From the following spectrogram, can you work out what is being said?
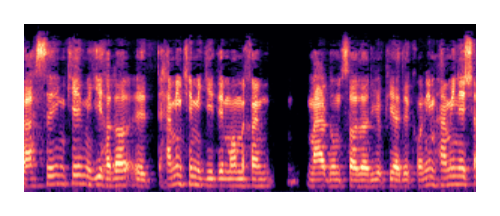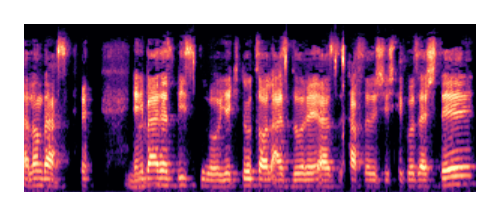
بحث این که میگی حالا همین که میگید ما می‌خوایم مردم سالاری رو پیاده کنیم همینش الان بحث. یعنی بعد از 20 و یک دو سال از دوره از 76 که گذشته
